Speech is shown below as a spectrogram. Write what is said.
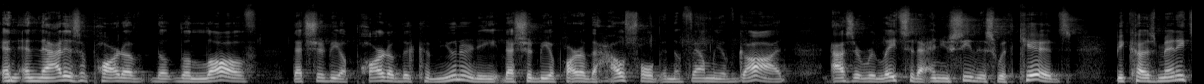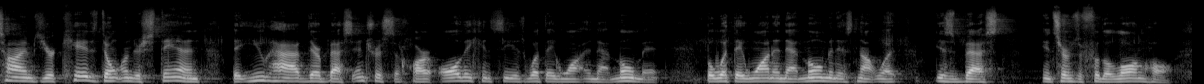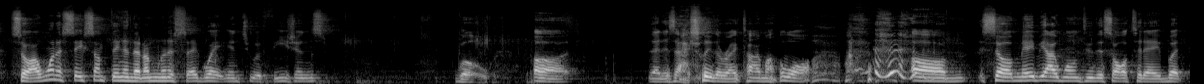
And, and that is a part of the, the love that should be a part of the community, that should be a part of the household and the family of God as it relates to that. And you see this with kids because many times your kids don't understand that you have their best interests at heart. All they can see is what they want in that moment. But what they want in that moment is not what is best in terms of for the long haul. So I want to say something and then I'm going to segue into Ephesians. Whoa. Uh, that is actually the right time on the wall. um, so maybe I won't do this all today, but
